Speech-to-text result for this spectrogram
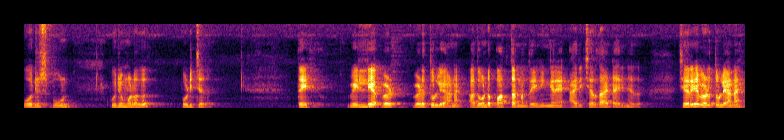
ഒരു സ്പൂൺ കുരുമുളക് പൊടിച്ചത്. തേ വലിയ വെളുത്തുള്ളിയാണ്. അതുകൊണ്ട് പത്തെണ്ണത്തെ ഇങ്ങനെ അരി ചെറുതായിട്ട് അരിഞ്ഞത്. ചെറിയ വെളുത്തുള്ളിയാണ്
